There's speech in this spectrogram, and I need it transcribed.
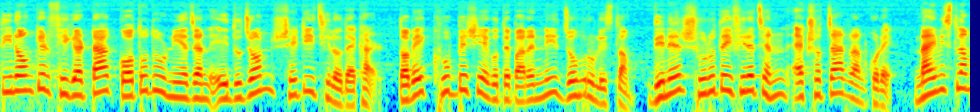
তিন অঙ্কের ফিগারটা কত দূর নিয়ে যান এই দুজন সেটিই ছিল দেখার। তবে খুব বেশি এগোতে পারেননি জহুরুল ইসলাম। দিনের শুরুতেই ফিরেছেন একশো চার রান করে। নাইম ইসলাম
